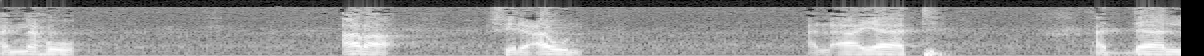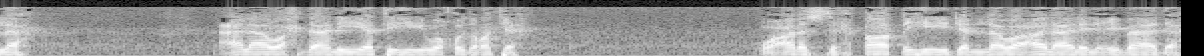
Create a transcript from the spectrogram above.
أنه أرى فرعون الآيات الدالة على وحدانيته وقدرته وعلى استحقاقه جل وعلا للعبادة.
